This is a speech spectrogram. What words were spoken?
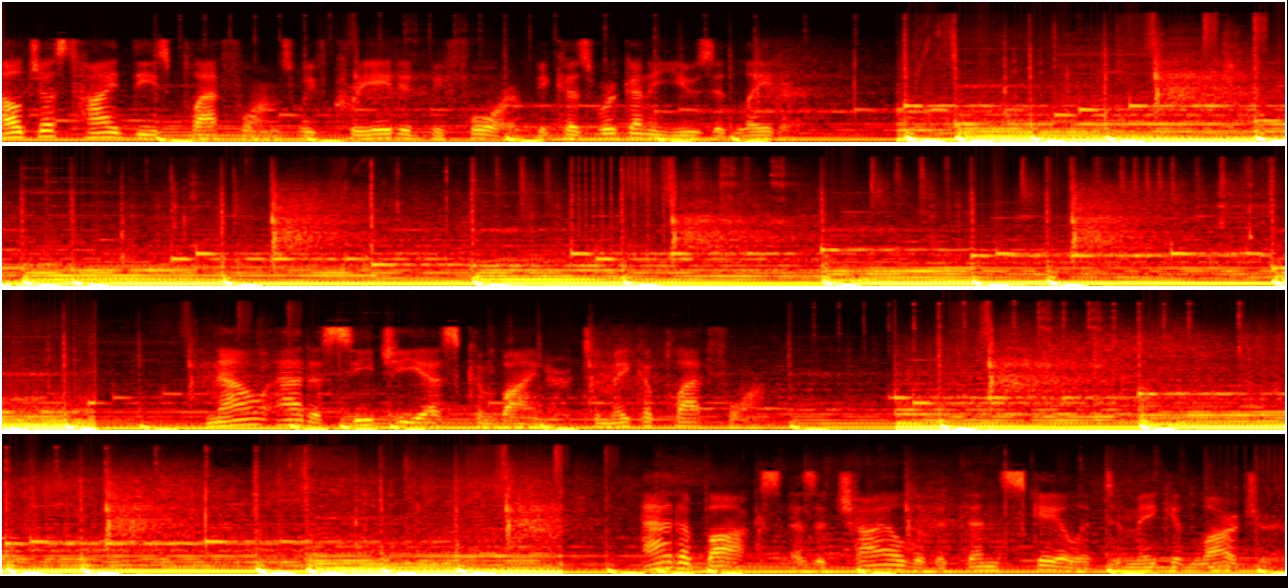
I'll just hide these platforms we've created before because we're gonna use it later. Now add a CGS combiner to make a platform. Add a box as a child of it then scale it to make it larger.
